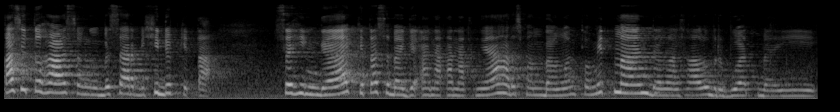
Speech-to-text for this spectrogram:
kasih Tuhan sungguh besar di hidup kita. Sehingga kita sebagai anak-anaknya harus membangun komitmen dengan selalu berbuat baik.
